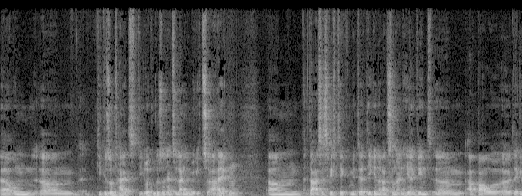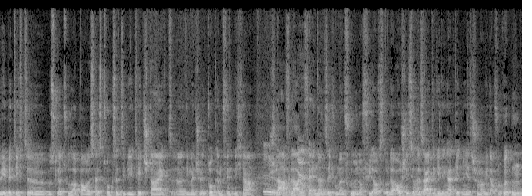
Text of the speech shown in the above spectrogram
äh, um ähm, die Gesundheit, die Rückengesundheit so lange wie möglich zu erhalten. Ähm, da ist es wichtig, mit der Degeneration einhergehend ähm, Abbau äh, der Gewebedichte, Muskulaturabau, das heißt Drucksensibilität steigt, äh, die Menschen werden druckempfindlicher, mhm, Schlaflagen ja. verändern sich, wo man früher noch viel auf, oder ausschließlich auf der Seite gelegen hat, geht man jetzt schon mal wieder auf den Rücken.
